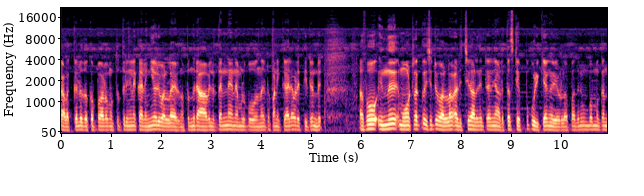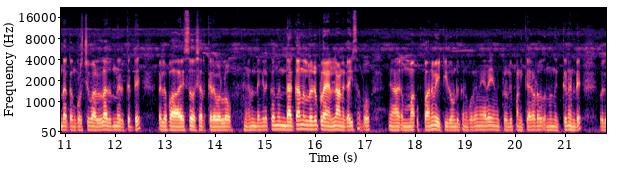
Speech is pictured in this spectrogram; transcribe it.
കളക്കലും ഇതൊക്കെ പാടെ മൊത്തത്തിൽ ഇങ്ങനെ കലങ്ങിയ ഒരു വെള്ളമായിരുന്നു അപ്പോൾ ഇന്ന് രാവിലെ തന്നെയാണ് നമ്മൾ പോകുന്നത്. പണിക്കാർ അവിടെ എത്തിയിട്ടുണ്ട്. അപ്പോൾ ഇന്ന് മോട്ടറൊക്കെ വെച്ചിട്ട് വെള്ളം അടിച്ച് കളഞ്ഞിട്ടാണ് ഞാൻ അടുത്ത സ്റ്റെപ്പ് കുഴിക്കാൻ കഴിയുള്ളൂ. അപ്പോൾ അതിന് മുമ്പ് നമുക്ക് എന്താക്കാം? കുറച്ച് വെള്ളം അതിൽ നിന്ന് എടുത്തിട്ട് വല്ല പായസമോ ശർക്കര വെള്ളമോ അങ്ങനെ എന്തെങ്കിലുമൊക്കെ ഒന്ന് ഉണ്ടാക്കാന്നുള്ളൊരു പ്ലാനിലാണ് കൈസ് അപ്പോൾ ഞാൻ ഉമ്മ ഉപ്പാനെ വെയിറ്റ് ചെയ്തുകൊണ്ടിരിക്കണം കുറേ നേരം ഞാൻ നിൽക്കുള്ളൂ പണിക്കാരവിടെ ഒന്ന് നിൽക്കുന്നുണ്ട് ഒരു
